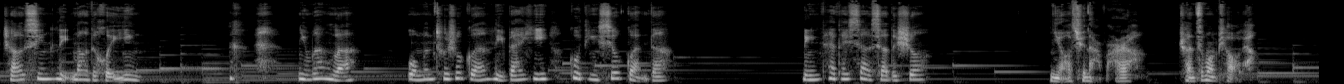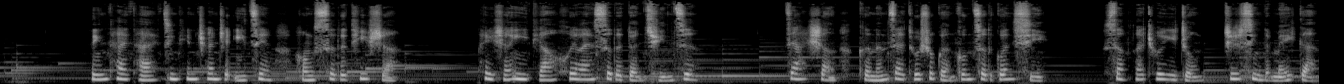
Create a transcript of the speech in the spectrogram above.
朝兴礼貌的回应：“ 你忘了，我们图书馆礼拜一固定休馆的。”林太太笑笑的说。你要去哪玩啊？穿这么漂亮。林太太今天穿着一件红色的 T 恤，配上一条灰蓝色的短裙子，加上可能在图书馆工作的关系，散发出一种知性的美感。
